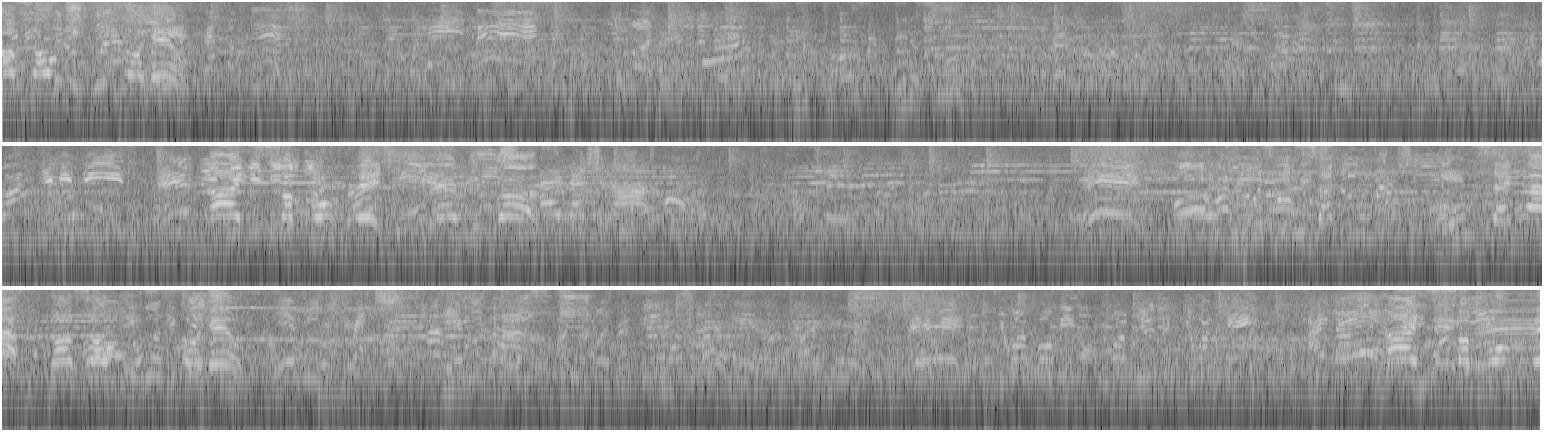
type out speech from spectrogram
Nós só o destino olheu. Nice, supple fish, very fast. Ou seca, nós só o destino olheu.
